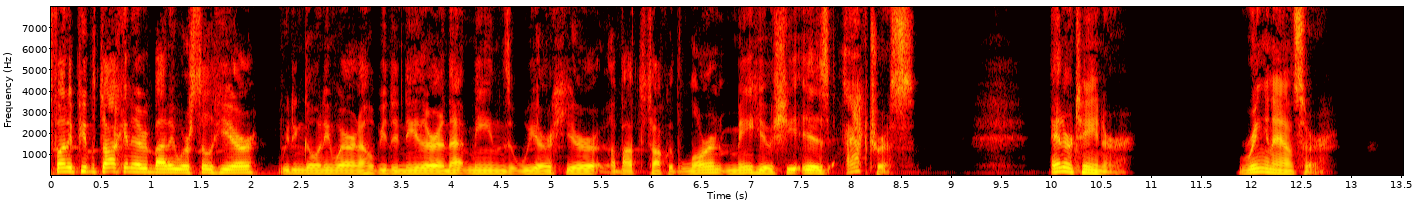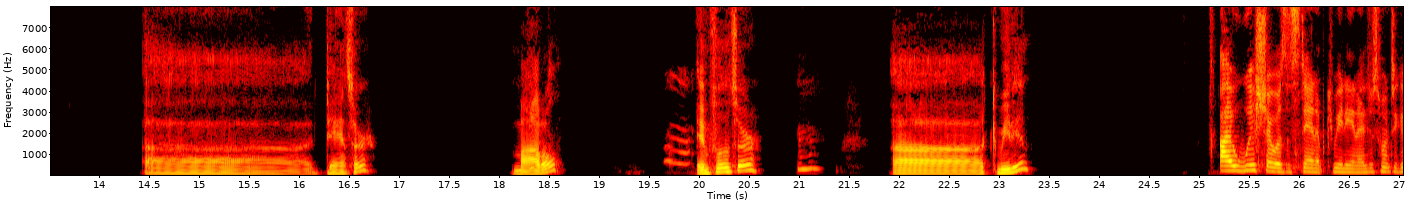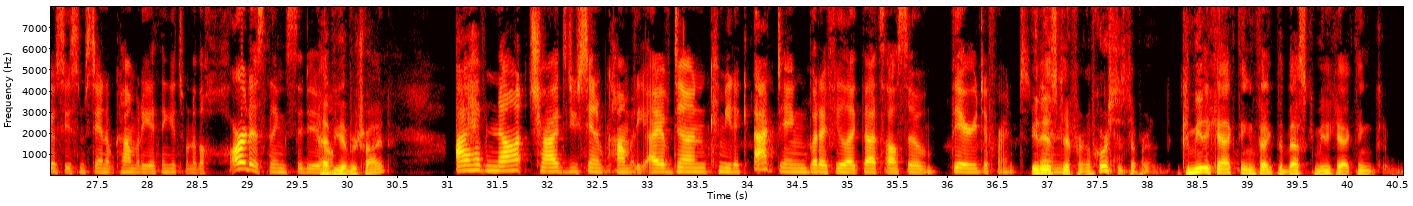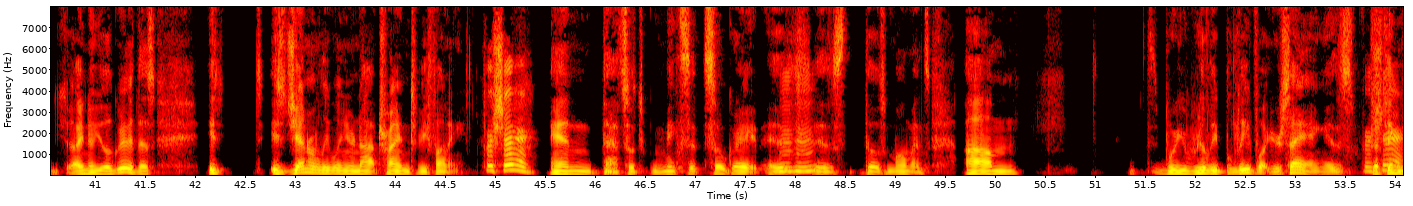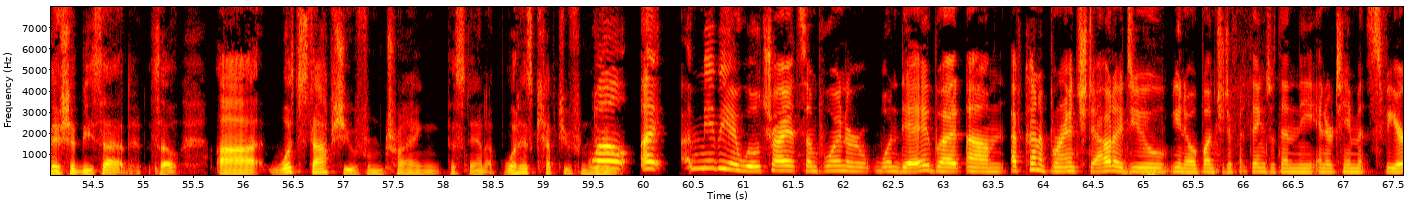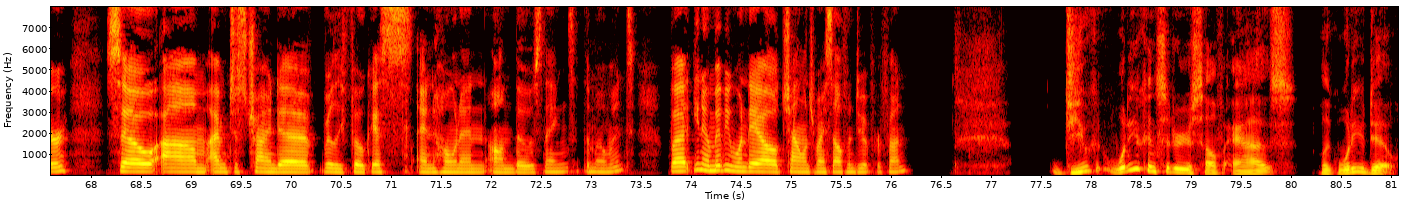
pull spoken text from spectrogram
Funny people talking to everybody. We're still here. We didn't go anywhere, and I hope you didn't either. And that means we are here about to talk with Lauren Mayhew. She is actress, entertainer, ring announcer, uh, dancer, model, influencer, uh, comedian. I wish I was a stand up comedian. I just went to go see some stand up comedy. I think it's one of the hardest things to do. Have you ever tried? I have not tried to do stand up comedy. I have done comedic acting, but I feel like that's also very different. It is than- different. Of course, it's different. Comedic acting, in fact, the best comedic acting, I know you'll agree with this, is is generally when you're not trying to be funny, For sure. and that's what makes it so great. Is Mhm. is those moments um, where you really believe what you're saying is For the sure. thing that should be said. So, uh, what stops you from trying the stand up? What has kept you from Well, I I- maybe I will try at some point or one day, but um, I've kind of branched out. I do, Mm-hmm. you know, a bunch of different things within the entertainment sphere. So um, I'm just trying to really focus and hone in on those things at the moment. But you know, maybe one day I'll challenge myself and do it for fun. Do you what do you consider yourself as? Like, what do you do?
